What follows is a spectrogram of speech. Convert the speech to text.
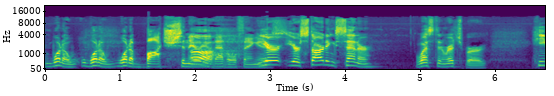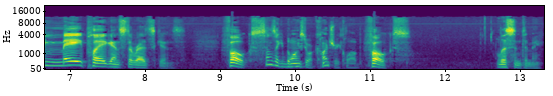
And what a what a what a botch scenario Oh, that whole thing is. Your your starting center, Weston Richburg, he may play against the Redskins. Folks, Sounds like he belongs to a country club. folks, listen to me.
